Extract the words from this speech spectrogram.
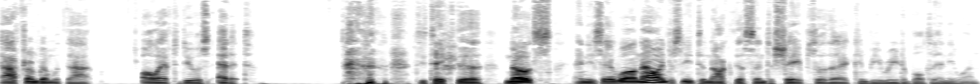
after I'm done with that, all I have to do is edit you take the notes and you say, well, now I just need to knock this into shape so that it can be readable to anyone.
